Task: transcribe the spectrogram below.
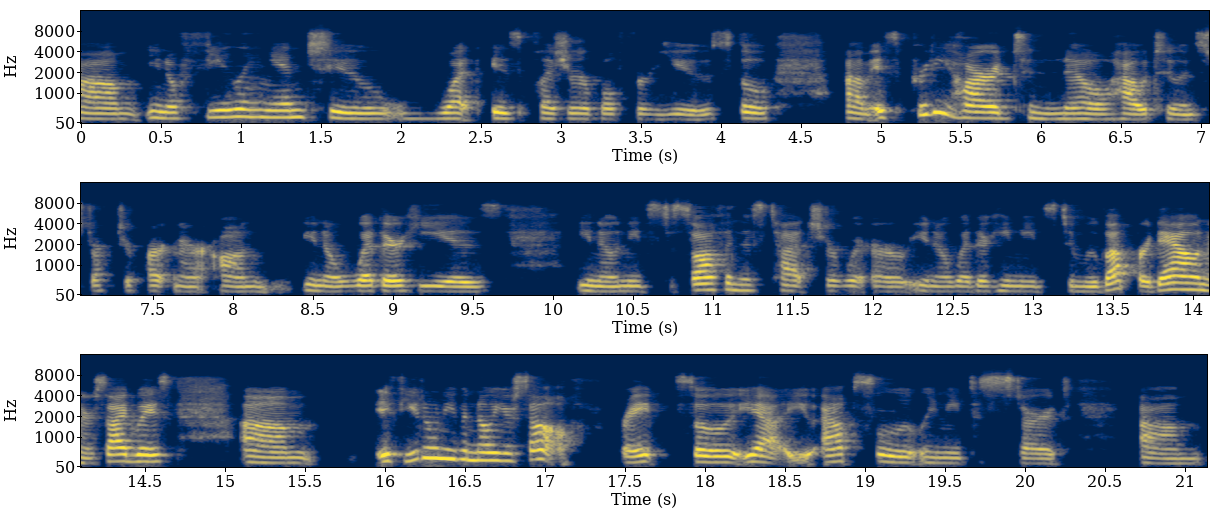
um, you know, feeling into what is pleasurable for you. So um, it's pretty hard to know how to instruct your partner on, you know, whether he is you know needs to soften his touch or, or you know whether he needs to move up or down or sideways um, if you don't even know yourself right? So yeah you absolutely need to start um,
